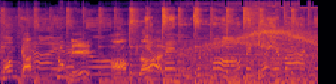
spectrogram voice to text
พร้อมกัน พรุ่งนี้ห้ามพลาด อยากเป็นคุณหมอเป็นพยาบาล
